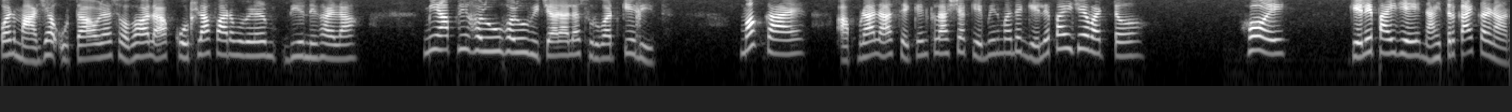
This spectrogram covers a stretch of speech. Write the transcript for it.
पण माझ्या उतावळ्या स्वभावाला कुठला फार वेळ धीर निघायला? मी आपली हळूहळू विचारायला सुरुवात केलीच. मग काय? आपणाला सेकंड क्लासच्या केबिनमध्ये गेले पाहिजे वाटतं. होय गेले पाहिजे नाहीतर काय करणार?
